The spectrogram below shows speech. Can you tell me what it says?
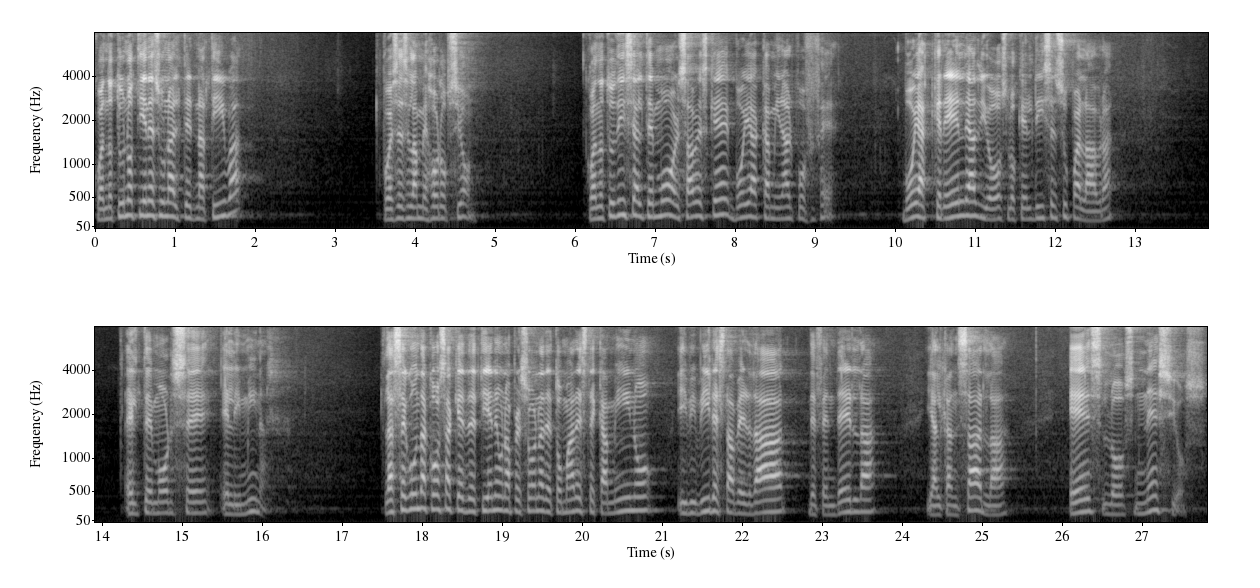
Cuando tú no tienes una alternativa, pues es la mejor opción. Cuando tú dices al temor, ¿sabes qué? Voy a caminar por fe. Voy a creerle a Dios lo que Él dice en su palabra. El temor se elimina. La segunda cosa que detiene a una persona de tomar este camino y vivir esta verdad, defenderla y alcanzarla, es los necios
